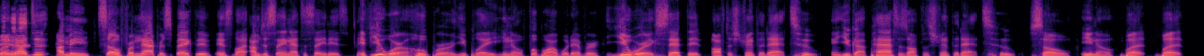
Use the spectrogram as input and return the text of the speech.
But not just I mean, so from that perspective, it's like I'm just saying that to say this. If you were a hooper or you play, you know, football or whatever, you were accepted off the strength of that too. And you got passes off the strength of that too. So, you know, but but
